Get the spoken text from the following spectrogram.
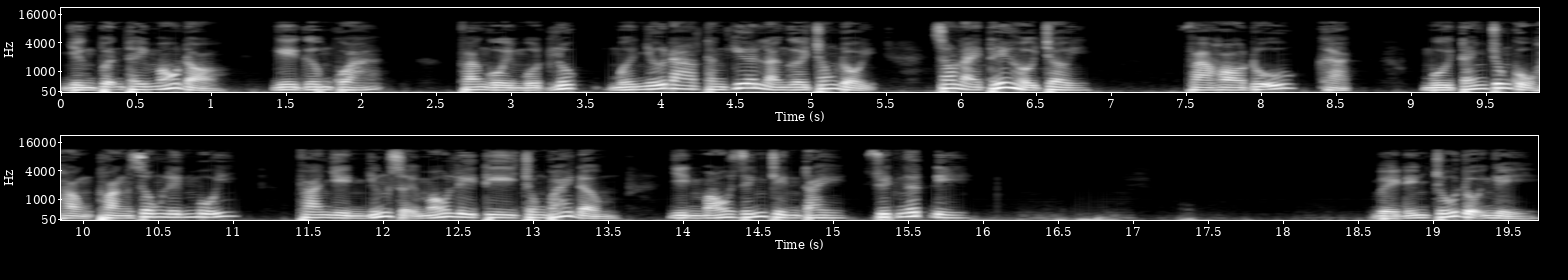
Nhưng vẫn thấy máu đỏ, Ghê gớm quá. Pha ngồi một lúc mới nhớ ra thằng kia là người trong đội, Sao lại thế hở trời? Pha hò rũ khạc, Mùi tanh trong cổ họng thoảng sông lên mũi. Pha nhìn những sợi máu li ti trong bãi đồng Nhìn máu dính trên tay, Suýt ngất đi. Về đến chỗ đội nghỉ,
